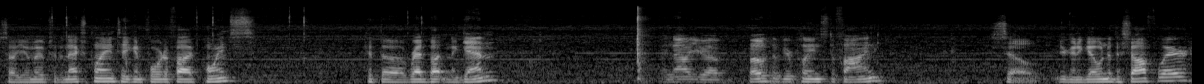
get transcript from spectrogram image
So you move to the next plane, taking four to five points, hit the red button again, and now you have both of your planes defined. So you're going to go into the software,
